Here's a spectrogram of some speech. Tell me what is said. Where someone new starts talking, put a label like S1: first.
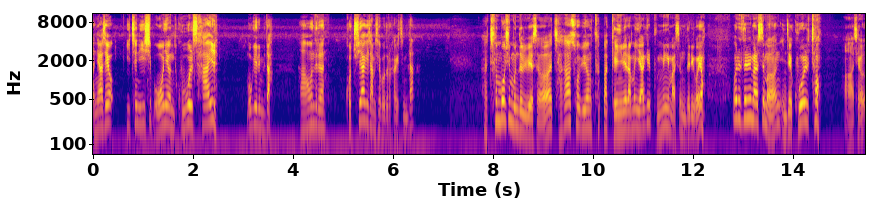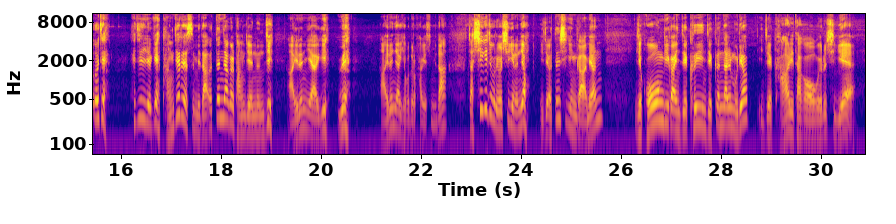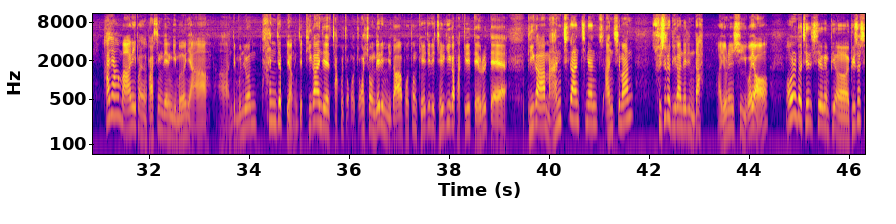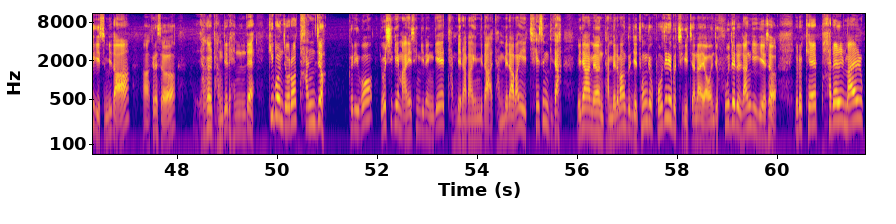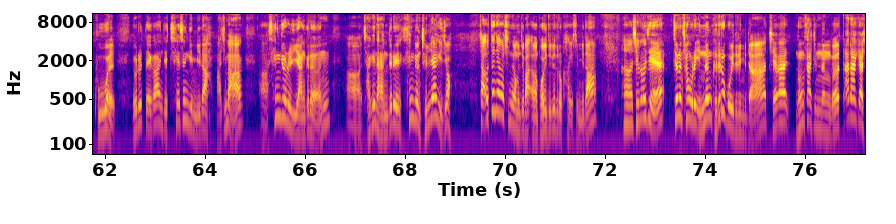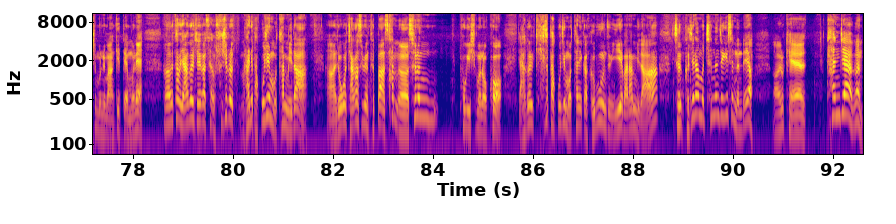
S1: 안녕하세요. 2025년 9월 4일 목요일입니다. 아, 오늘은 고추 이야기 잠시 해보도록 하겠습니다. 아, 처음 보신 분들을 위해서 자가 소비용 텃밭 개념이라는 이야기를 분명히 말씀드리고요. 오늘 드릴 말씀은 이제 9월 초 아, 제가 어제 해질녘에 방제를 했습니다. 어떤 약을 방제했는지 아, 이런 이야기 왜 아, 이런 이야기 해보도록 하겠습니다. 자 시기적으로 이 시기는요 이제 어떤 시기인가 하면 이제 고온기가 이제 거의 이제 끝날 무렵 이제 가을이 다가오고 이런 시기에 가장 많이 바- 발생되는 게 뭐냐? 아, 이제 물론 탄저병. 이제 비가 이제 자꾸 조금 조금씩 조금 내립니다. 보통 계절이 절기가 바뀔 때 이럴 때 비가 많지도 않지만 않지만 수시로 비가 내린다. 아, 이런 시기고요. 오늘도 제 지역은 비, 어, 비 소식이 있습니다. 아, 그래서 약을 방제를 했는데 기본적으로 탄저 그리고 요 시기에 많이 생기는 게 담배나방입니다. 담배나방이 최승기다. 왜냐하면 담배나방도 이제 종족 보존에 붙이기 있잖아요. 이제 후대를 남기기 위해서 이렇게 8월 말 9월 요럴 때가 이제 최승기입니다. 마지막 아, 생존을 위한 그런 어, 자기 나름대로의 생존 전략이죠. 자 어떤 약을 치는가 먼저 봐- 어, 보여드리도록 하겠습니다. 어, 제가 어제 저는 참고로 있는 그대로 보여드립니다. 제가 농사 짓는 거 따라하게 하신 분이 많기 때문에 어, 그렇다고 약을 제가 사- 수시로 많이 바꾸지는 못합니다. 아, 요거 텃밭 3, 어, 30 포기 심어놓고 약을 계속 바꾸지 못하니까 그 부분 좀 이해 바랍니다. 저 그전에 한번 쳤는 적이 있었는데요. 어, 이렇게 탄제약은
